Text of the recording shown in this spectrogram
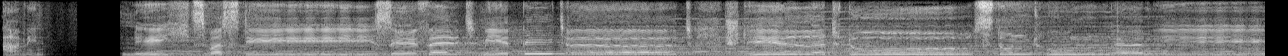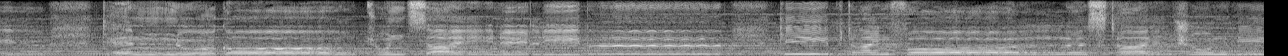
Amen. Nichts, was diese Welt mir bietet, stillet Durst und Hunger mir, denn nur Gott und seine Liebe gibt ein volles Teil schon hier.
